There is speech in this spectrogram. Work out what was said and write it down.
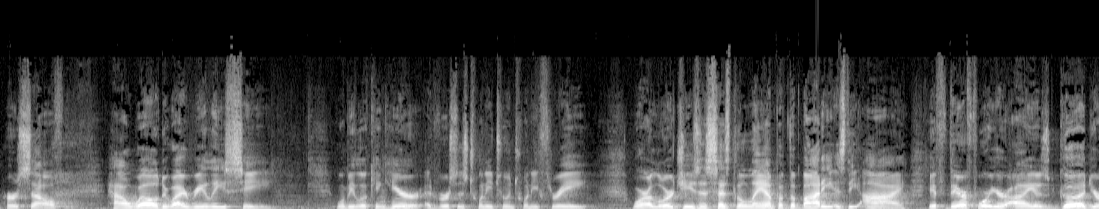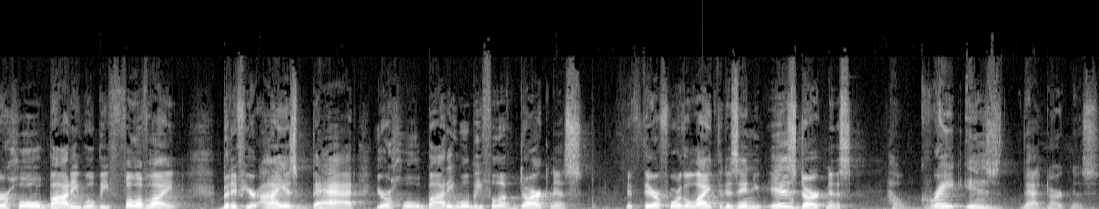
herself how well do I really see? We'll be looking here at verses 22 and 23 where our Lord Jesus says, The lamp of the body is the eye. If therefore your eye is good, your whole body will be full of light. But if your eye is bad, your whole body will be full of darkness. If therefore the light that is in you is darkness, how great is that darkness?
